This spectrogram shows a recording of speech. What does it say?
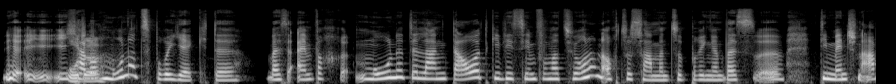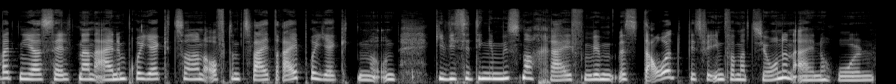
Ja, ich ich habe auch Monatsprojekte weil es einfach monatelang dauert, gewisse Informationen auch zusammenzubringen, weil es, äh, die Menschen arbeiten ja selten an einem Projekt, sondern oft an zwei, drei Projekten und gewisse Dinge müssen auch reifen. Wir, es dauert, bis wir Informationen einholen.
